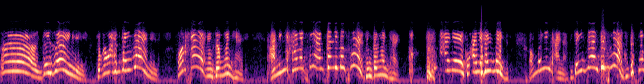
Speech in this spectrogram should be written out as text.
آه جيزاني تبغى واحد جيزاني فرحان انت وجهك. عامل لي حالة فيها مكلم اصوات انت وجهك. عليك وعلى هالمجد الله يلعنك. جيزان تسمعك وتسلم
